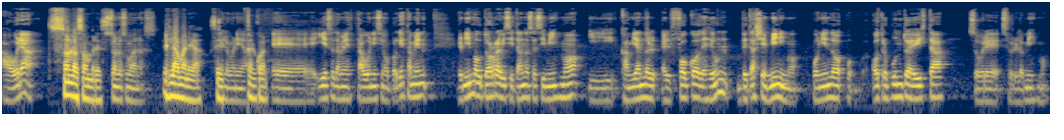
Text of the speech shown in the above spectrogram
ahora Son los hombres. son los humanos. Es la humanidad. Sí. es la humanidad. Tal cual. Eh, y eso también está buenísimo, porque es también el mismo autor revisitándose a sí mismo y cambiando el, el foco desde un detalle mínimo, poniendo otro punto de vista sobre, sobre lo mismo.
